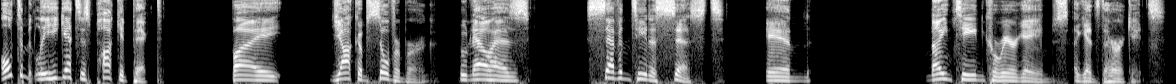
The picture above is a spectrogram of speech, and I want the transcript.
ultimately, he gets his pocket picked by Jakob Silfverberg, who now has 17 assists in 19 career games against the Hurricanes.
